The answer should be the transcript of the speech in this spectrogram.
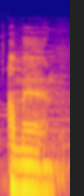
Amen.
